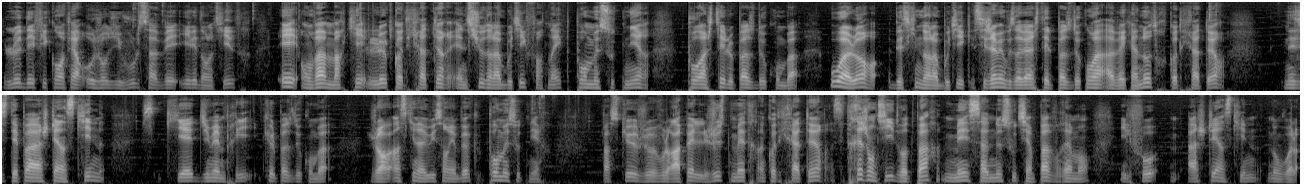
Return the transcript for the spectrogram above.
Le défi qu'on va faire aujourd'hui, vous le savez, il est dans le titre et on va marquer le code créateur NSU dans la boutique Fortnite pour me soutenir pour acheter le pass de combat ou alors des skins dans la boutique. Si jamais vous avez acheté le pass de combat avec un autre code créateur, n'hésitez pas à acheter un skin qui est du même prix que le pass de combat, genre un skin à 800 bucks pour me soutenir. Parce que je vous le rappelle, juste mettre un code créateur, c'est très gentil de votre part, mais ça ne soutient pas vraiment. Il faut acheter un skin, donc voilà.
